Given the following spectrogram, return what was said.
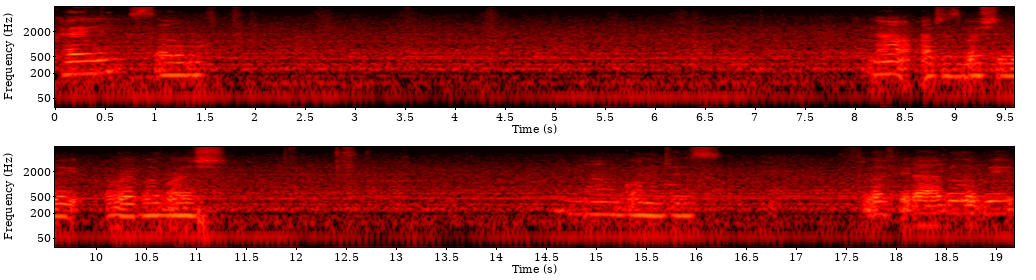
Okay, so Now I just brush it with a regular brush. Now I'm gonna just fluff it out a little bit.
